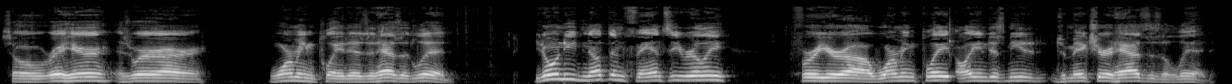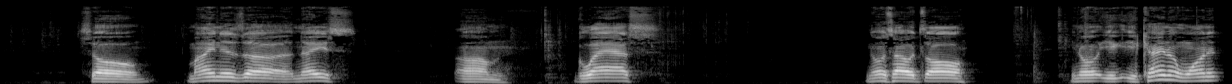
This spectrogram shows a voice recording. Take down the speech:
so right here is where our warming plate is. It has a lid. You don't need nothing fancy really for your uh, warming plate. All you just need to make sure it has is a lid. So mine is a nice um, glass. Notice how it's all, you know, you, you kind of want it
